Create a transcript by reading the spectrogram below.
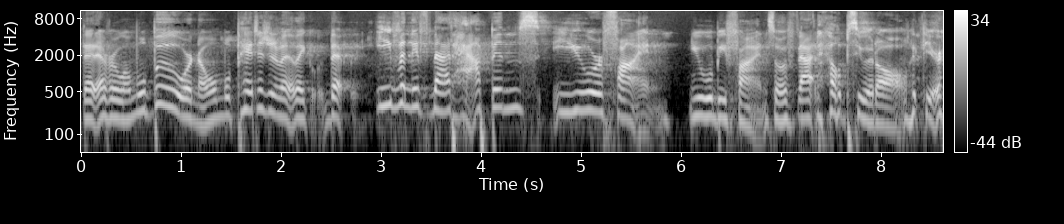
that everyone will boo or no one will pay attention to it? Like that even if that happens, you are fine. You will be fine. So if that helps you at all with your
